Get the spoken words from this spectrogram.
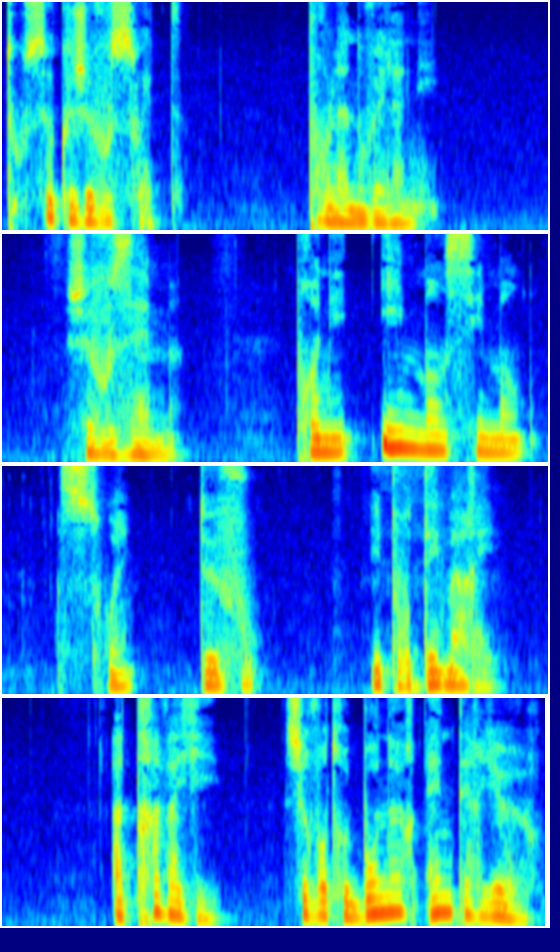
tout ce que je vous souhaite pour la nouvelle année. Je vous aime. Prenez immensément soin de vous et pour démarrer à travailler sur votre bonheur intérieur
